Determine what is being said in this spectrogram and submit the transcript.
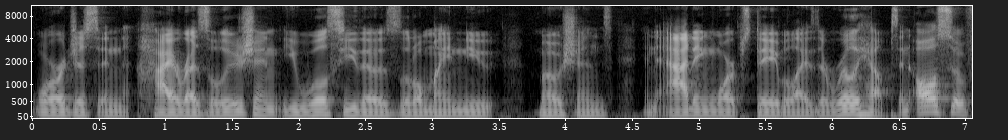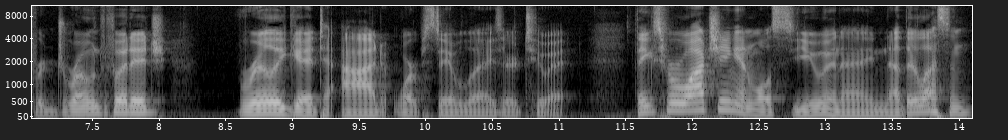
or just in high resolution, you will see those little minute motions. And adding warp stabilizer really helps. And also for drone footage, really good to add warp stabilizer to it. Thanks for watching, and we'll see you in another lesson.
